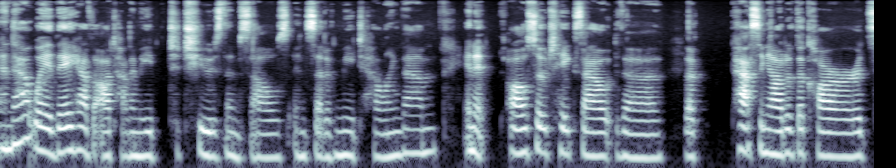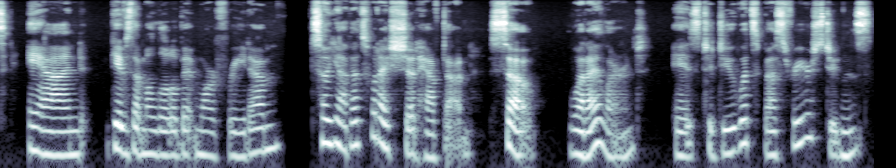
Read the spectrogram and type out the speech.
And that way they have the autonomy to choose themselves instead of me telling them. And it also takes out the the passing out of the cards and gives them a little bit more freedom. So yeah, that's what I should have done. So, what I learned is to do what's best for your students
